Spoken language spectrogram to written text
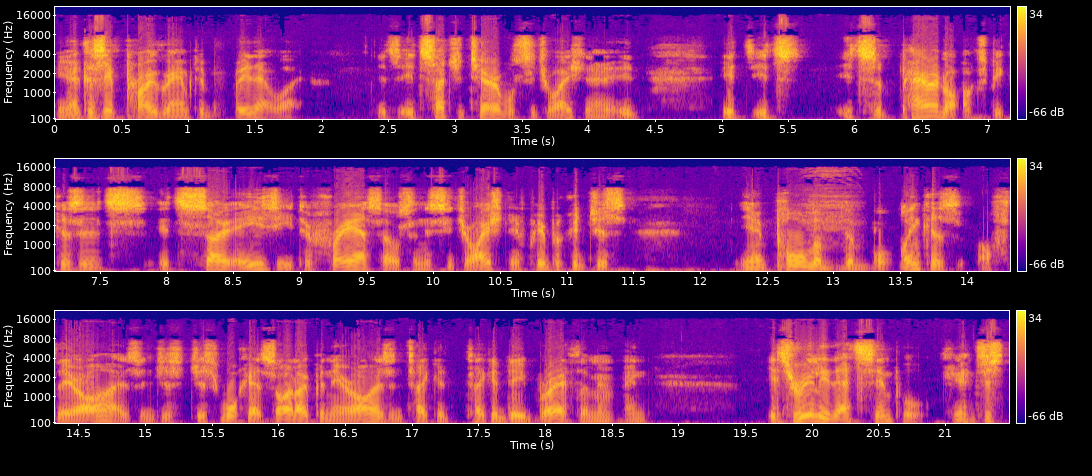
You know, because they're programmed to be that way. It's it's such a terrible situation. It it it's it's a paradox because it's it's so easy to free ourselves in this situation if people could just you know pull the, the blinkers off their eyes and just, just walk outside, open their eyes, and take a take a deep breath. I mean, it's really that simple. You know, just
